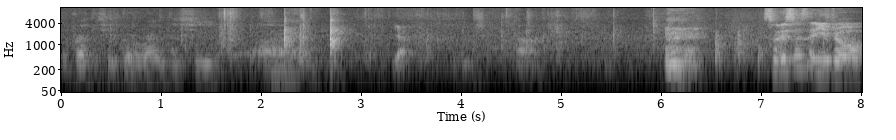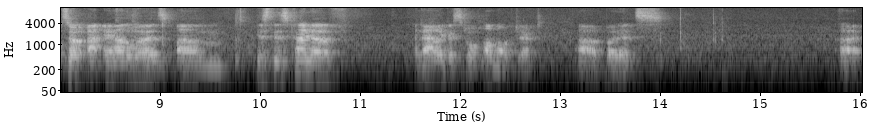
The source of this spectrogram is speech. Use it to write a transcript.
The parentheses go around the C, uh, and Yeah. Uh, so this is the usual. So uh, in other words, um, is this kind of analogous to a hom object, uh, but it's uh,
